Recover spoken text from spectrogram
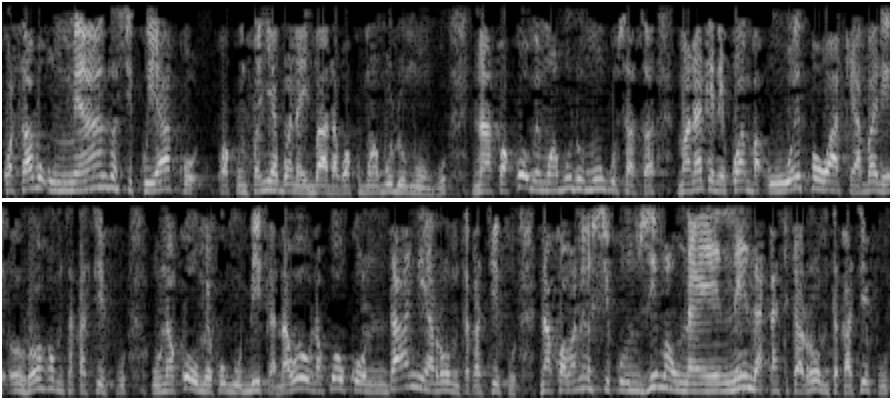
Kwa sababu umeanza siku yako kwa kumfanyia bwana ibada kwa kumwabudu mungu. Na kwa kuwa umemwabudu mungu sasa maana yake ni kwamba uwepo wake ambaye ni roho mtakatifu unakuwa umekugubika na wewe unakuwa uko ndani ya roho mtakatifu. Na kwa maneo siku nzima unaenenda katika roho mtakatifu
